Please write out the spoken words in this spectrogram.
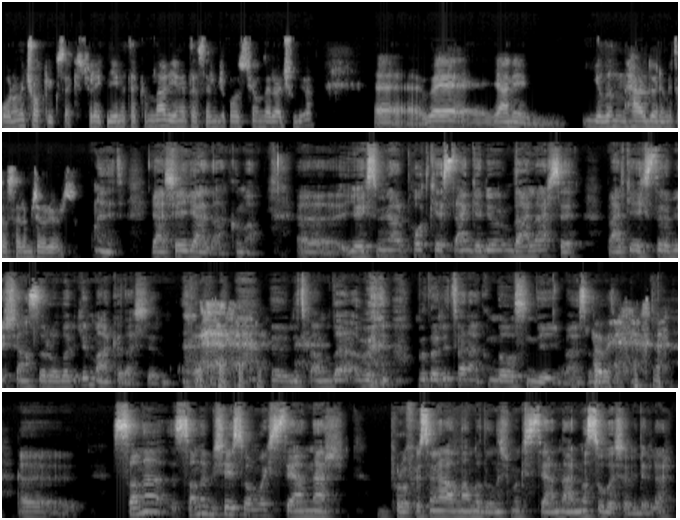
oranı çok yüksek. Sürekli yeni takımlar, yeni tasarımcı pozisyonları açılıyor. E, ve yani yılın her dönemi tasarımcı arıyoruz. Evet. Ya şey geldi aklıma. Ee, UX Miner Podcast'ten geliyorum derlerse belki ekstra bir şansları olabilir mi arkadaşların? lütfen bu da bu da lütfen aklında olsun diyeyim ben sana. Tabii. Ee, sana sana bir şey sormak isteyenler, profesyonel anlamda danışmak isteyenler nasıl ulaşabilirler?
